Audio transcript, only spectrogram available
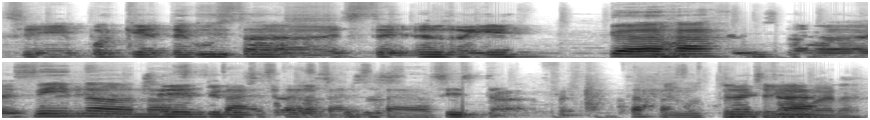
Sí, porque te gusta este, el reggae. Ajá. Gusta, este, Sí, no, no, che, sí está- está- está- está- Sí, está Me gusta Che. Guevara.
